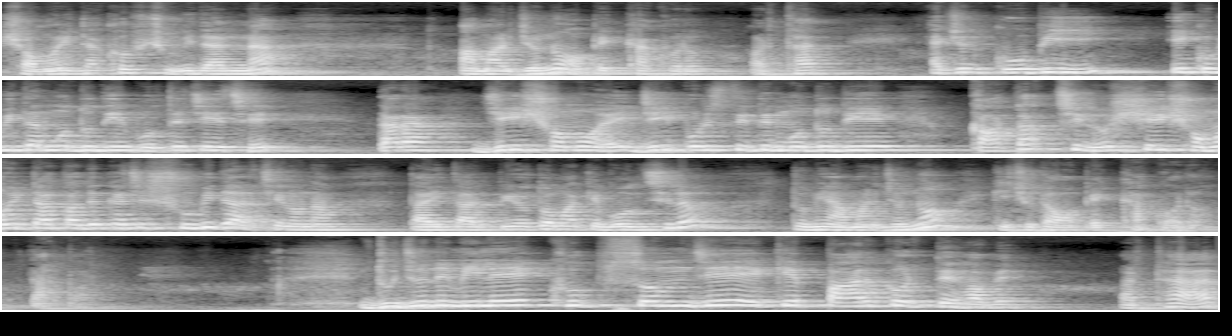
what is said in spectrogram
সময়টা খুব সুবিধার না, আমার জন্য অপেক্ষা করো। অর্থাৎ একজন কবি এই কবিতার মধ্য দিয়ে বলতে চেয়েছে, তারা যেই সময়, যেই পরিস্থিতির মধ্য দিয়ে কাটাচ্ছিল, সেই সময়টা তাদের কাছে সুবিধার ছিল না। তাই তার প্রিয়তমাকে বলছিল তুমি আমার জন্য কিছুটা অপেক্ষা করো, তারপর। দুজনে মিলে খুব সমঝে একে পার করতে হবে। অর্থাৎ,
